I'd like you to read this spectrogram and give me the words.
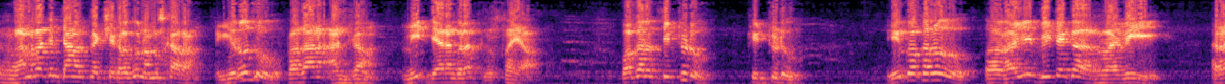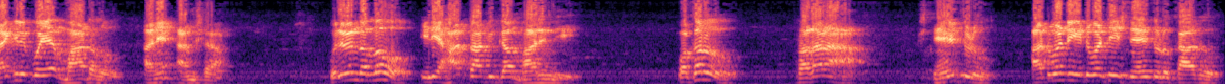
రమరాజ్యం ఛానల్ ప్రేక్షకులకు నమస్కారం. ఈరోజు ప్రధాన అంశం మీ దేరంగుల కృష్ణయ్య. ఒకరు తిట్టుడు కిట్టుడు. ఇంకొకరు రవి బీటెక్ రవి. రగిలిపోయే మాటలు అనే అంశం. పులివెందుల్లో ఇది హాట్ టాపిక్గా మారింది. ఒకరు ప్రధాన స్నేహితుడు. అటువంటి ఇటువంటి స్నేహితుడు కాదు.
